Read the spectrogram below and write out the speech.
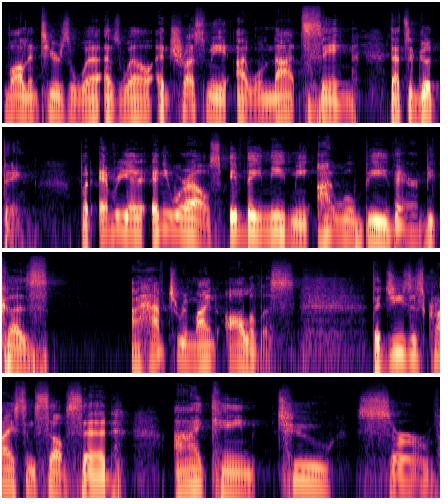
volunteers as well. And trust me, I will not sing. That's a good thing. But every, anywhere else, if they need me, I will be there because I have to remind all of us that Jesus Christ Himself said, I came to serve,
